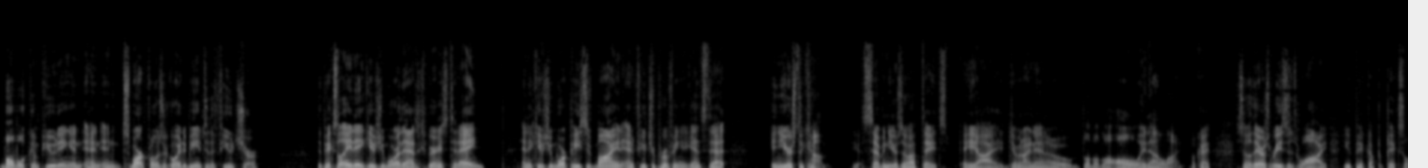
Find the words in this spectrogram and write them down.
mobile computing and, and, and smartphones are going to be into the future, the Pixel 8a gives you more of that experience today, and it gives you more peace of mind and future proofing against that in years to come. You got seven years of updates, AI, Gemini Nano, blah, blah, blah, all the way down the line. Okay. So there's reasons why you pick up a Pixel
